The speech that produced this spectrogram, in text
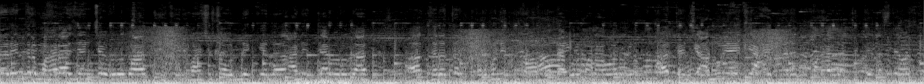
नरेंद्र महाराज यांच्या विरोधात भाषेचा उल्लेख केला आणि त्या विरोधात खरं तर परभणीत मोठ्या प्रमाणावर त्यांचे अनुयायी जे आहेत रस्त्यावरती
